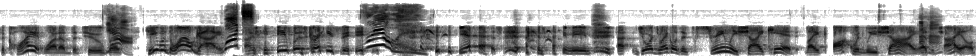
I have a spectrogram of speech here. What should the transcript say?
the quiet one of the two, but Yeah. he was the wild guy. What? I mean, he was crazy. Really? yes. And I mean, uh, George Michael was an extremely shy kid, like awkwardly shy as Uh-huh. a child.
